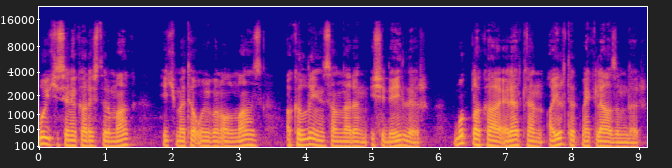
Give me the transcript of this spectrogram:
Bu ikisini karıştırmak hikmete uygun olmaz, akıllı insanların işi değildir. Mutlaka elerken ayırt etmek lazımdır.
